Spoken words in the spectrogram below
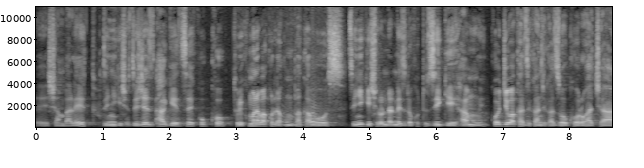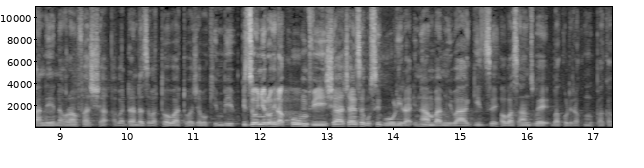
e, Shambaletu zinyigisho zije hageze kuko turi kumwe n'abakorera ku mupaka bose izi nyigisho rero ndanezera ko tuzigiye hamwe ko jewe akazi kanje kazokoroha cyane nahora mfasha abadandaza bato bato baje bo kimbibi bizonyorohera kumvisha cyangwa se gusigurira intambamyi bagize abo basanzwe bakorera ku mupaka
